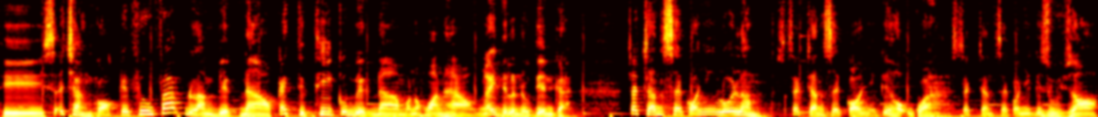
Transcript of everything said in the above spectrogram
thì sẽ chẳng có cái phương pháp làm việc nào cách thực thi công việc nào mà nó hoàn hảo ngay từ lần đầu tiên cả. Chắc chắn sẽ có những lỗi lầm chắc chắn sẽ có những cái hậu quả chắc chắn sẽ có những cái rủi ro.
